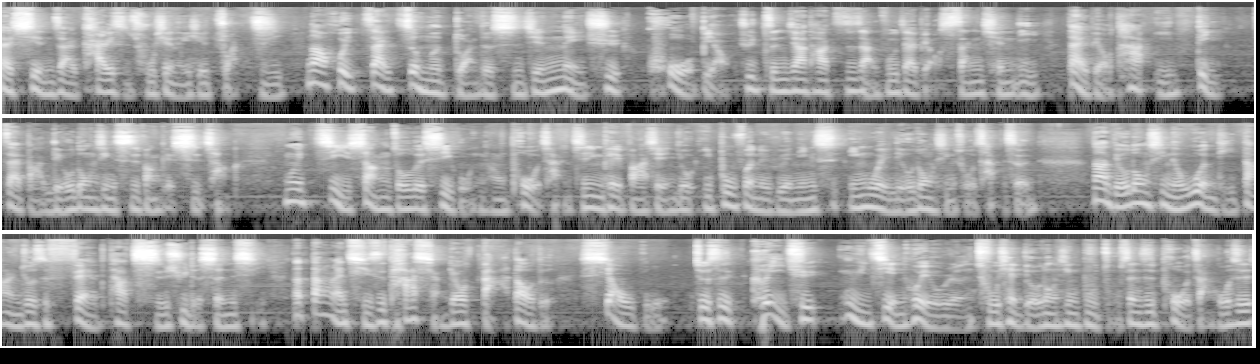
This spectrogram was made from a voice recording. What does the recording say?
在现在开始出现了一些转机。那会在这么短的时间内去扩表，去增加它资产负债表三千亿，代表它一定在把流动性释放给市场。因为继上周的矽谷银行破产，其实你可以发现有一部分的原因是因为流动性所产生。那流动性的问题，当然就是 Fed 它持续的升息。那当然，其实它想要达到的效果，就是可以去预见会有人出现流动性不足，甚至破产，或是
